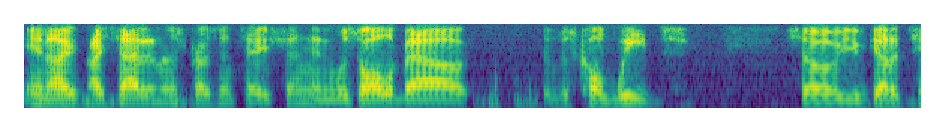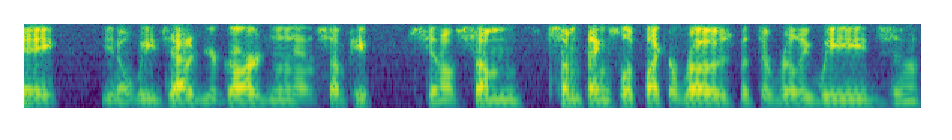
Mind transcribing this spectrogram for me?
And I, I sat in his presentation and was all about it was called weeds. So you've got to take you know weeds out of your garden, and some people you know some some things look like a rose but they're really weeds and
